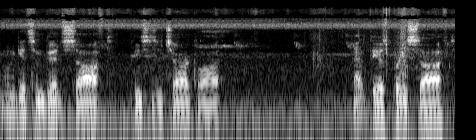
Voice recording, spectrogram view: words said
I want to get some good soft pieces of char cloth. That feels pretty soft.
